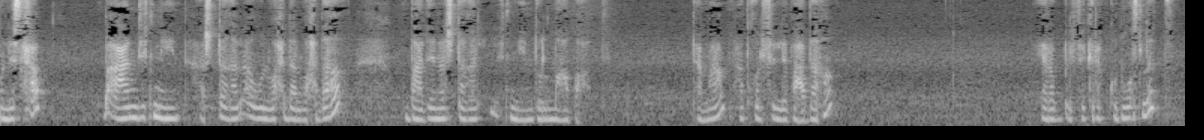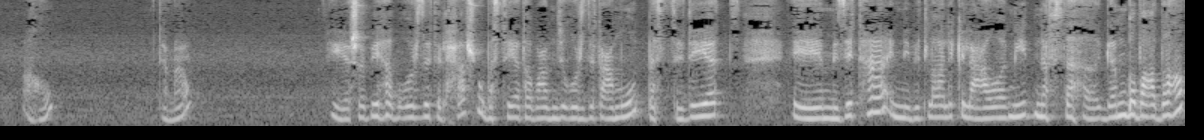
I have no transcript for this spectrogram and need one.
ونسحب. بقى عندي اتنين. هشتغل أول واحدة لوحدها وبعدين أشتغل الاتنين دول مع بعض. تمام؟ هدخل في اللي بعدها. يا رب الفكرة تكون وصلت. أهو. تمام؟ هي شبيهة بغرزة الحشو بس هي طبعا دي غرزة عمود بس ديت ميزتها إن بيطلع لك العواميد نفسها جنب بعضها.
